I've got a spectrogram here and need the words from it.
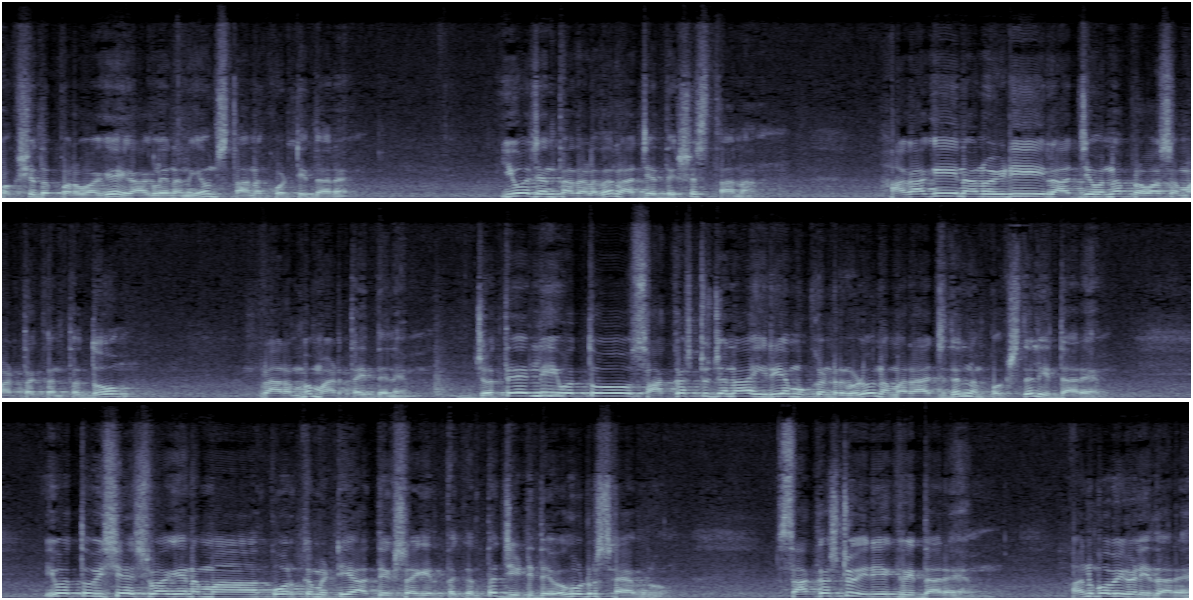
ಪಕ್ಷದ ಪರವಾಗಿ ಈಗಾಗಲೇ ನನಗೆ ಒಂದು ಸ್ಥಾನ ಕೊಟ್ಟಿದ್ದಾರೆ. ಯುವ ಜನತಾದಳದ ರಾಜ್ಯಾಧ್ಯಕ್ಷ ಸ್ಥಾನ. ಹಾಗಾಗಿ ನಾನು ಇಡೀ ರಾಜ್ಯವನ್ನು ಪ್ರವಾಸ ಮಾಡ್ತಕ್ಕಂಥದ್ದು ಪ್ರಾರಂಭ ಮಾಡ್ತಾ ಇದ್ದೇನೆ. ಜೊತೆಯಲ್ಲಿ ಇವತ್ತು ಸಾಕಷ್ಟು ಜನ ಹಿರಿಯ ಮುಖಂಡರುಗಳು ನಮ್ಮ ರಾಜ್ಯದಲ್ಲಿ, ನಮ್ಮ ಪಕ್ಷದಲ್ಲಿ ಇದ್ದಾರೆ. ಇವತ್ತು ವಿಶೇಷವಾಗಿ ನಮ್ಮ ಕೋರ್ ಕಮಿಟಿಯ ಅಧ್ಯಕ್ಷರಾಗಿರ್ತಕ್ಕಂಥ ಜಿ ಟಿ ದೇವೇಗೌಡರು ಸಾಹೇಬರು. ಸಾಕಷ್ಟು ಹಿರಿಯಕರಿದ್ದಾರೆ, ಅನುಭವಿಗಳಿದ್ದಾರೆ.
